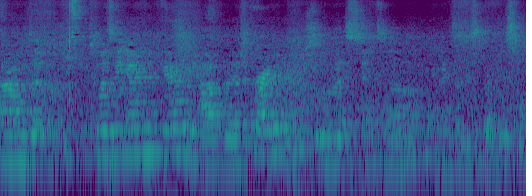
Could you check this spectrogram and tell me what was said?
And towards the end here, we have the private room, so let's enter, enter this, this one.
